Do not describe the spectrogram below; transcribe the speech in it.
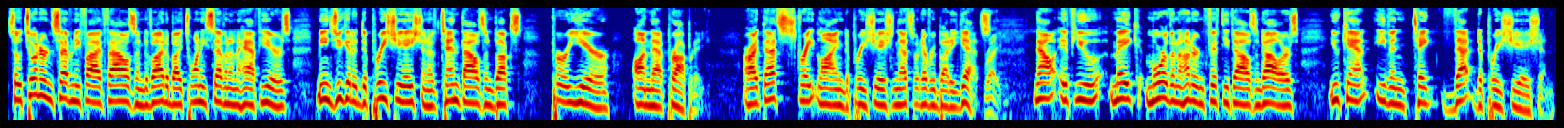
So two hundred and seventy-five thousand divided by 27 and a half years means you get a depreciation of ten thousand bucks per year on that property. All right, that's straight line depreciation. That's what everybody gets. Right. Now, if you make more than $150,000, you can't even take that depreciation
